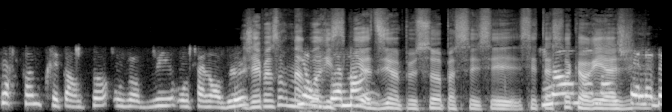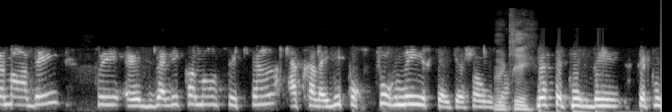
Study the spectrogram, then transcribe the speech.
personne prétendre ça aujourd'hui au Salon Bleu. J'ai l'impression que Marois demande... a dit un peu ça parce que c'est à ça qu'a réagi. A demandé, c'est euh, vous allez commencer quand à travailler pour fournir quelque chose. Là, c'est pour des, c'est pour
